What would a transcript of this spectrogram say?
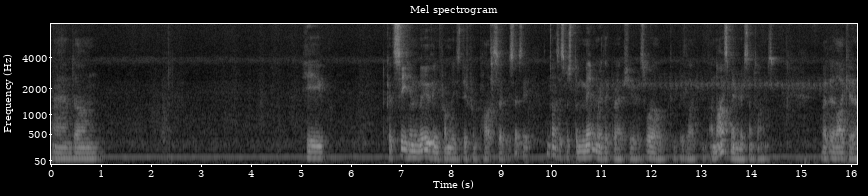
and um, he could see him moving from these different parts. So, so sometimes it's just a memory that grabs you as well. It could be like a nice memory sometimes. But uh, like, uh,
